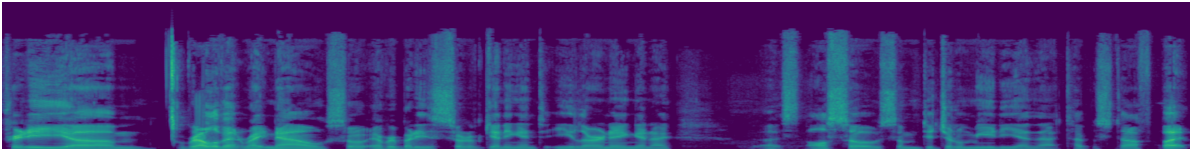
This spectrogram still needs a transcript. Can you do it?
pretty um, relevant right now. So everybody's sort of getting into e-learning, and I uh, also some digital media and that type of stuff. But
